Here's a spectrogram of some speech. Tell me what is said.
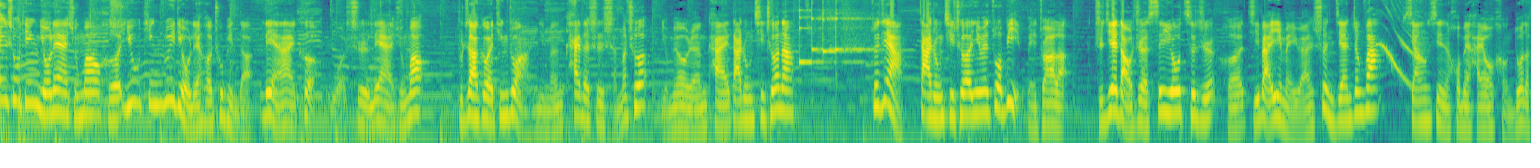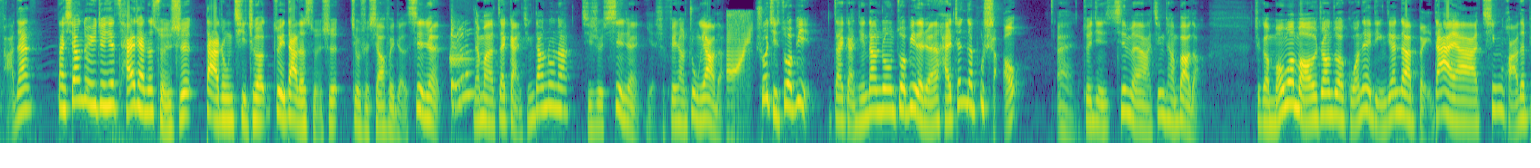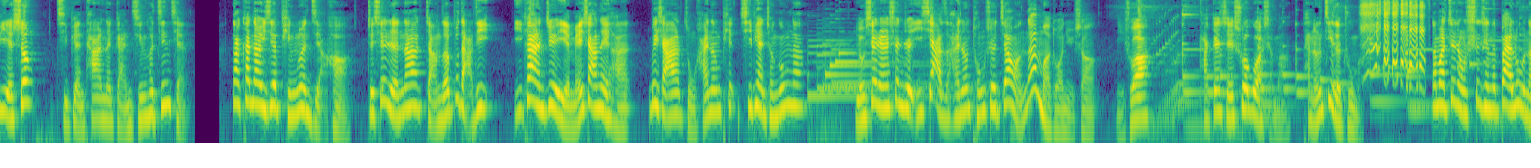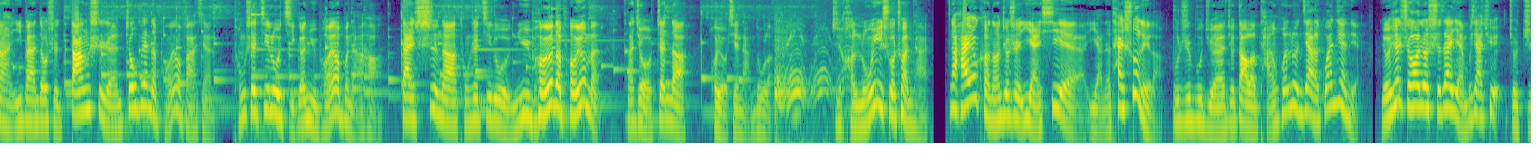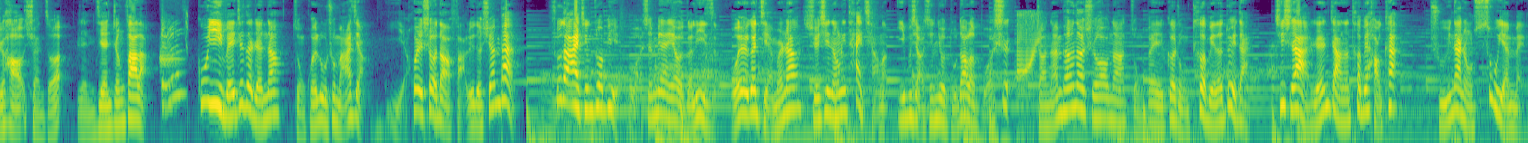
欢迎收听由恋爱熊猫和优听 Radio 联合出品的恋爱课，我是恋爱熊猫。不知道各位听众啊，你们开的是什么车？有没有人开大众汽车呢？最近啊，大众汽车因为作弊被抓了，直接导致 CEO 辞职和几百亿美元瞬间蒸发。相信后面还有很多的罚单。那相对于这些财产的损失，大众汽车最大的损失就是消费者的信任。那么在感情当中呢，其实信任也是非常重要的。说起作弊，在感情当中作弊的人还真的不少。哎，最近新闻啊经常报道，这个某某某装作国内顶尖的北大呀、清华的毕业生，欺骗他人的感情和金钱。那看到一些评论讲哈，这些人呢长得不咋地，一看这也没啥内涵。为啥总还能骗欺骗成功呢？有些人甚至一下子还能同时交往那么多女生，你说他跟谁说过什么？他能记得住吗？那么这种事情的败露呢，一般都是当事人周边的朋友发现的。同时记录几个女朋友不难哈，但是呢，同时记录女朋友的朋友们，那就真的会有些难度了，就很容易说串台。那还有可能就是演戏演得太顺利了，不知不觉就到了谈婚论嫁的关键点。有些时候就实在演不下去，就只好选择人间蒸发了。故意为之的人呢，总会露出马脚，也会受到法律的宣判。说到爱情作弊，我身边也有个例子。我有一个姐妹呢，学习能力太强了，一不小心就读到了博士。找男朋友的时候呢，总被各种特别的对待。其实啊，人长得特别好看，属于那种素颜美。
